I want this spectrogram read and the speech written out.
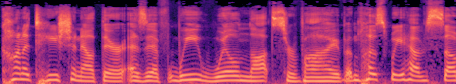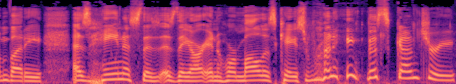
connotation out there as if we will not survive unless we have somebody as heinous as, as they are in Hormala's case running this country.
